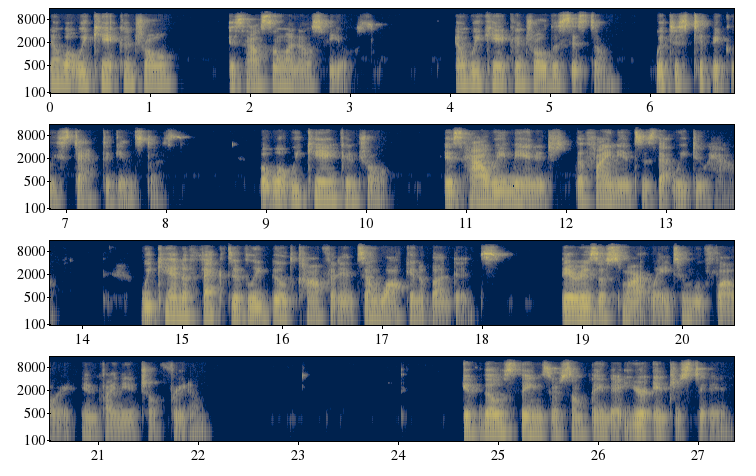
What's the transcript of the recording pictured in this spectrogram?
Now, what we can't control is how someone else feels. And we can't control the system, which is typically stacked against us. But what we can control is how we manage the finances that we do have. We can effectively build confidence and walk in abundance. There is a smart way to move forward in financial freedom. If those things are something that you're interested in,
